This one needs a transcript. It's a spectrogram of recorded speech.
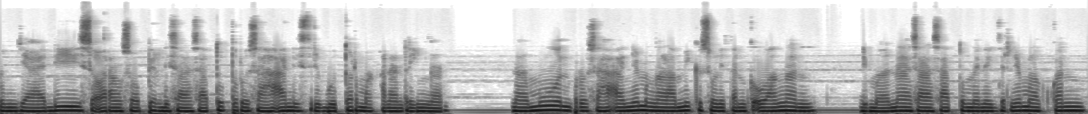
menjadi seorang sopir di salah satu perusahaan distributor makanan ringan. Namun perusahaannya mengalami kesulitan keuangan di mana salah satu manajernya melakukan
